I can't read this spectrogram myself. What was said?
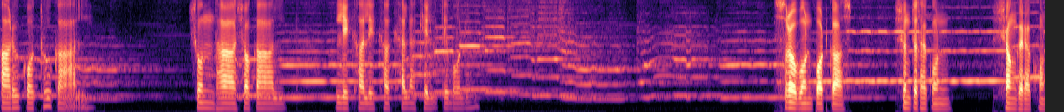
আরও কত কাল সন্ধ্যা, সকাল, লেখা লেখা, খেলা খেলতে বলো। শ্রবণ পডকাস্ট, শুনতে থাকুন সঙ্গে রাখুন।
